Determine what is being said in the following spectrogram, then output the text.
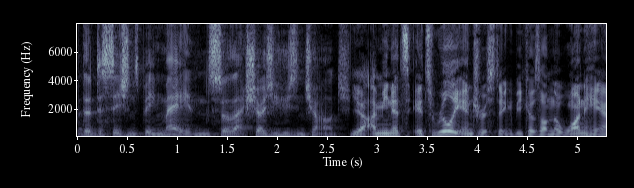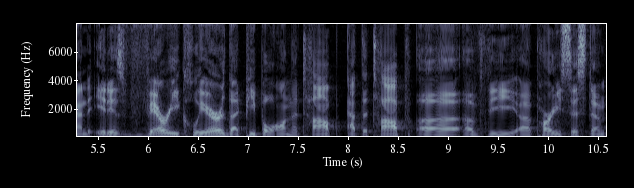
the decisions being made, and so that shows you who's in charge. Yeah, I mean it's it's really interesting because on the one hand, it is very clear that people on the top at the top uh, of the uh, party system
